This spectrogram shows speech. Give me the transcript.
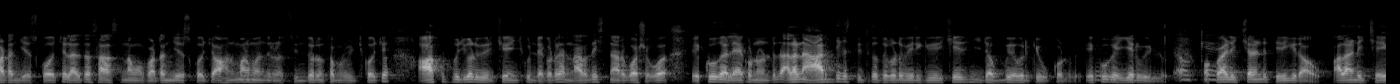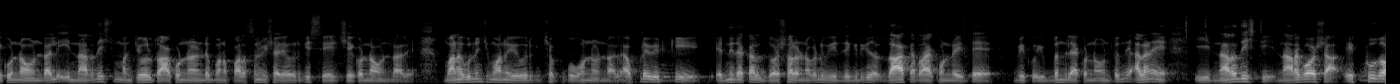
పఠం చేసుకోవచ్చు లలిత సహస్రనామ పఠం చేసుకోవచ్చు హనుమాన్ మందిరంలో సింధూరం సమర్పించుకోవచ్చు ఆకు పూజ కూడా వీరు చేయించుకుంటే కూడా నరదిష్టి నరఘోష ఎక్కువగా లేకుండా ఉంటుంది. అలానే ఆర్థిక స్థితిగతులు కూడా వీరికి వీరు చేసిన డబ్బు ఎవరికి ఇవ్వకూడదు. ఎక్కువగా ఇయ్యరు వీళ్ళు. ఒకవేళ ఇచ్చారంటే తిరిగి రావు. అలాంటివి చేయకుండా ఉండాలి. ఈ నరదిష్టి మన జోలు రాకుండా అంటే మన పర్సనల్ విషయాలు ఎవరికి షేర్ చేయకుండా ఉండాలి. మన గురించి మనం ఎవరికి చెప్పుకోకుండా ఉండాలి. అప్పుడే వీరికి ఎన్ని రకాల దోషాలు ఉన్నా కూడా వీరి దగ్గరికి దాకా రాకుండా అయితే మీకు ఇబ్బంది లేకుండా ఉంటుంది. అలానే ఈ నరదిష్టి నరఘోష ఎక్కువగా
